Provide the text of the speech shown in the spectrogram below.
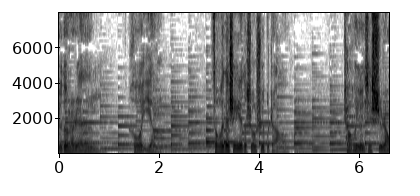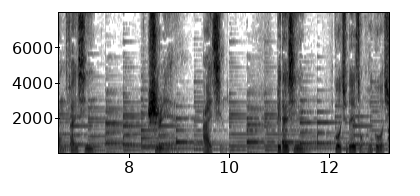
有多少人和我一样，总会在深夜的时候睡不着，常会有一些事让我们烦心，事业、爱情。别担心，过去的也总会过去，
